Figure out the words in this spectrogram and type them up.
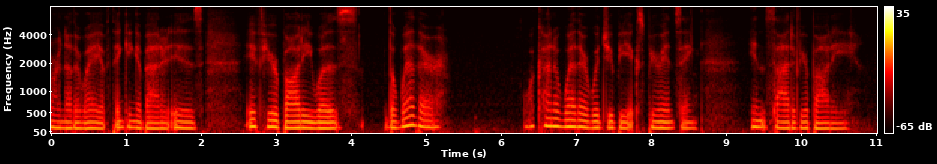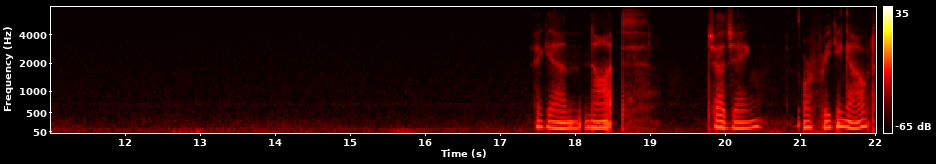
Or another way of thinking about it is if your body was the weather, what kind of weather would you be experiencing inside of your body? Again, not judging or freaking out,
